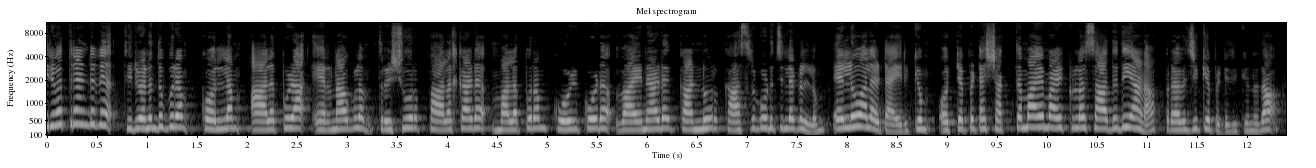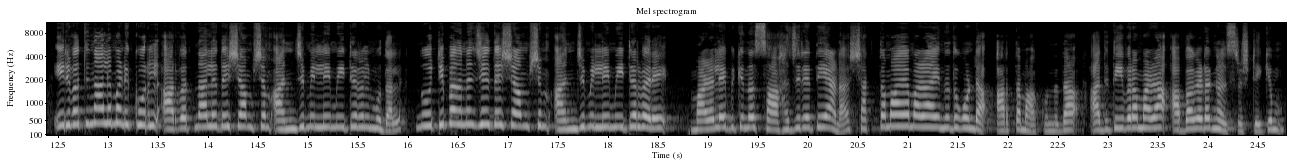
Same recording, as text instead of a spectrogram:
ഇരുപത്തിരണ്ടിന് തിരുവനന്തപുരം കൊല്ലം ആലപ്പുഴ എറണാകുളം തൃശൂർ പാലക്കാട് മലപ്പുറം കോഴിക്കോട് വയനാട് കണ്ണൂർ കാസർഗോഡ് ജില്ലകളിലും യെല്ലോ അലർട്ട് ആയിരിക്കും. ഒറ്റപ്പെട്ട ശക്തമായ മഴയ്ക്കുള്ള സാധ്യതയാണ് പ്രവചിക്കപ്പെട്ടിരിക്കുന്നത്. ഇരുപത്തിനാല് മണിക്കൂറിൽ അറുപത്തിനാല് ദശാംശം അഞ്ച് മില്ലിമീറ്ററിൽ മുതൽ നൂറ്റി പതിനഞ്ച് ദശാംശം അഞ്ച് മില്ലിമീറ്റർ വരെ മഴ ലഭിക്കുന്ന സാഹചര്യത്തെയാണ് ശക്തമായ മഴ എന്നതുകൊണ്ട് അർത്ഥമാക്കുന്നത്. അതിതീവ്ര മഴ അപകടങ്ങൾ സൃഷ്ടിക്കും.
